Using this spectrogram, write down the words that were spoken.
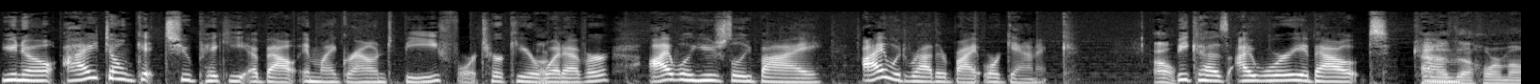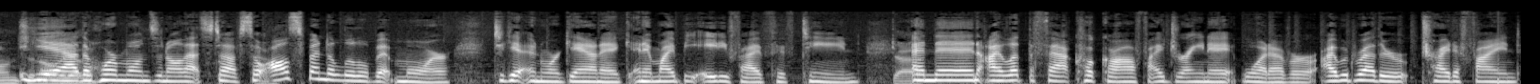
You know, I don't get too picky about in my ground beef or turkey or whatever. I will usually buy. I would rather buy organic Oh, because I worry about kind um, of the hormones. And all yeah, the, the hormones and all that stuff. So Yeah. I'll spend a little bit more to get an organic, and it might be eighty five fifteen. Got it. And then I let the fat cook off. I drain it, whatever. I would rather try to find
